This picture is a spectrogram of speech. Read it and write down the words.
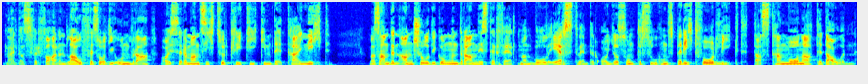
Weil das Verfahren laufe, so die UNRWA, äußere man sich zur Kritik im Detail nicht. Was an den Anschuldigungen dran ist, erfährt man wohl erst, wenn der OIOS-Untersuchungsbericht vorliegt. Das kann Monate dauern.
